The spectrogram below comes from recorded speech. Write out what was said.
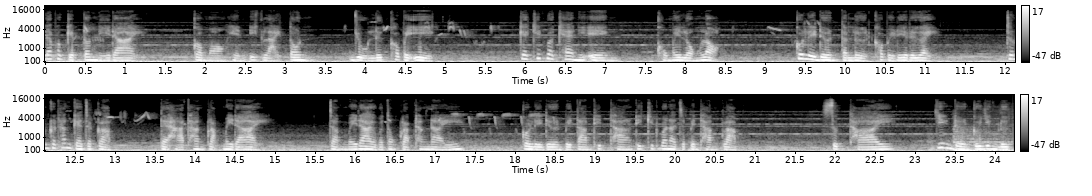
และพอเก็บต้นนี้ได้ ก็มองเห็นอีกหลายต้น อยู่ลึกเข้าไปอีก แกคิดว่าแค่นี้เอง คงไม่หลงหรอก ก็เลยเดินตะเลิดเข้าไปเรื่อยๆจนกระทั่งแกจะกลับ แต่หาทางกลับไม่ได้ จำไม่ได้ว่าต้องกลับทางไหน ก็เลยเดินไปตามทิศทางที่คิดว่าน่าจะเป็นทางกลับ สุดท้าย ยิ่งเดินก็ยิ่งลึก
